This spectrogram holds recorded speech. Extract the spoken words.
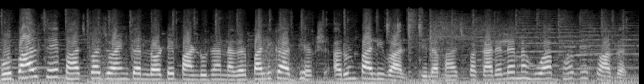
भोपाल से भाजपा ज्वाइन कर लौटे पांडुरा नगर पालिका अध्यक्ष अरुण पालीवाल, जिला भाजपा कार्यालय में हुआ भव्य स्वागत.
